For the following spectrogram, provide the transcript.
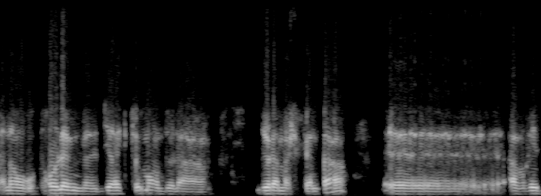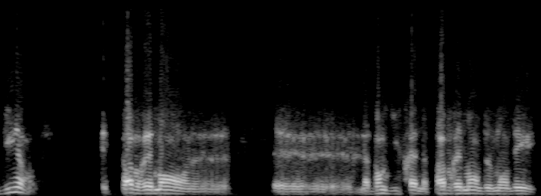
maintenant au problème directement de la de la Mashkanta, euh, à vrai dire, c'est pas vraiment euh, euh, la Banque d'Israël n'a pas vraiment demandé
